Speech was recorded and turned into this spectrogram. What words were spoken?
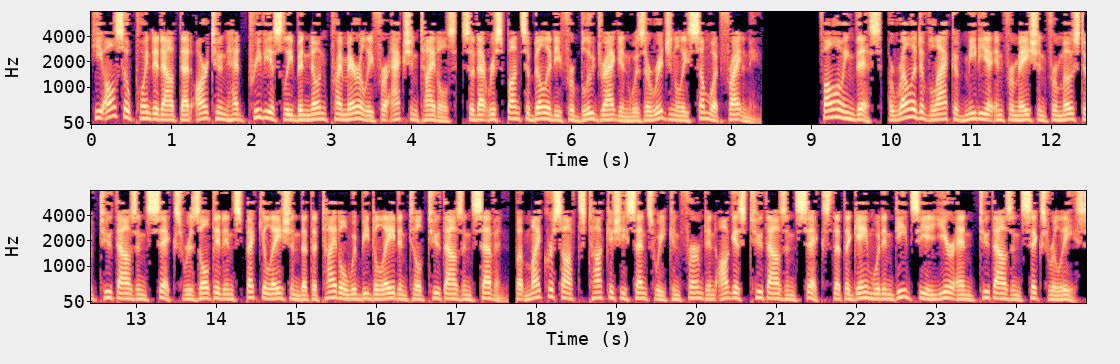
He also pointed out that Artoon had previously been known primarily for action titles, so that responsibility for Blue Dragon was originally somewhat frightening. Following this, a relative lack of media information for most of 2006 resulted in speculation that the title would be delayed until 2007, but Microsoft's Takashi Sensui confirmed in August 2006 that the game would indeed see a year-end 2006 release.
